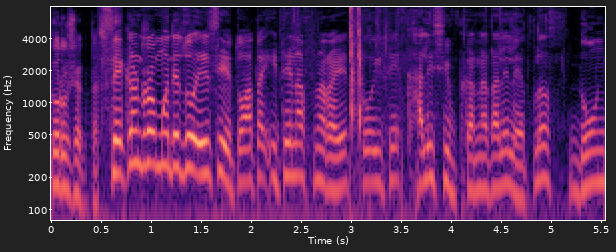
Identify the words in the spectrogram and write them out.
करू शकता. सेकंड रो मध्ये जो एसी आहे तो आता इथे नसणार आहे तो इथे खाली शिफ्ट करण्यात आलेला आहे. प्लस दोन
